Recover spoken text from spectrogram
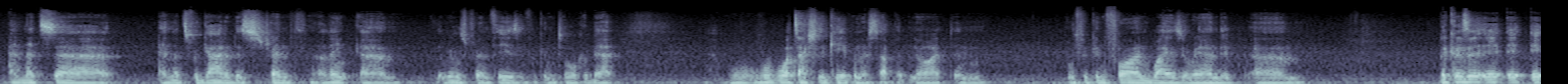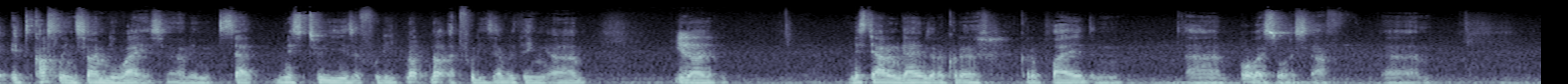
and that's uh, and that's regarded as strength. I think um, the real strength is if we can talk about what's actually keeping us up at night, and if we can find ways around it. Um, because it, it, it, it's costly in so many ways. I mean, sat missed two years of footy. Not not that footy's everything. Um, you know, missed out on games that I could have could have played and um, all that sort of stuff. Um,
